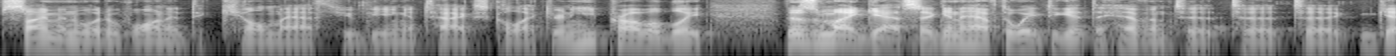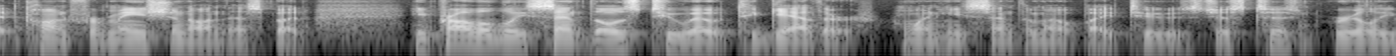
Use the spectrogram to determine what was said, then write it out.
Simon would have wanted to kill Matthew being a tax collector, and he probably this is my guess. I'm gonna have to wait to get to heaven to to to get confirmation on this, but he probably sent those two out together when he sent them out by twos, just to really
